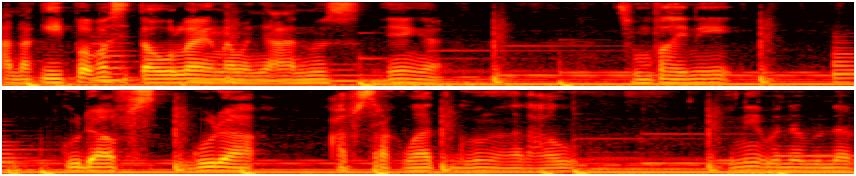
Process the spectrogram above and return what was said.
Anak IPA pasti tau lah yang namanya Anus ya nggak? Sumpah ini gue udah gue udah abstrak banget gue nggak tahu ini bener-bener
